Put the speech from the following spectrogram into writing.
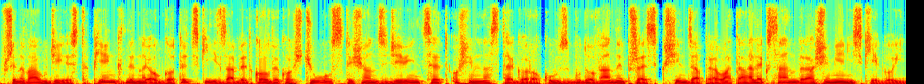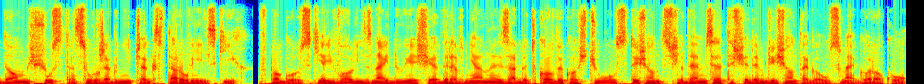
W Szynwałdzie jest piękny neogotycki zabytkowy kościół z 1918 roku zbudowany przez księdza prałata Aleksandra Siemieńskiego i dom sióstr służebniczek starowiejskich. W Pogórskiej Woli znajduje się drewniany zabytkowy kościół z 1778 roku.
